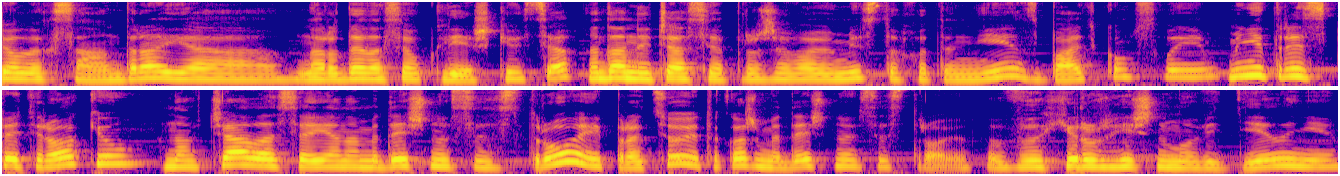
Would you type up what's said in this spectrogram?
Олександра. Я народилася в Клішківцях. На даний час я проживаю в місто Хотині з батьком своїм. Мені 35 років. Навчалася я на медичну сестру і працюю також медичною сестрою в хірургічному відділенні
